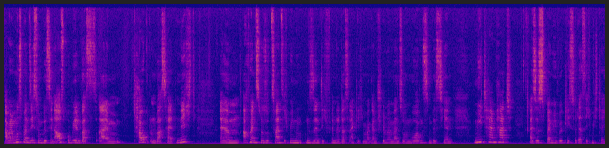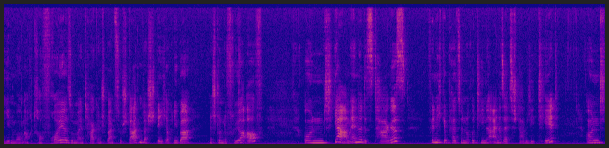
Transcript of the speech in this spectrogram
Aber da muss man sich so ein bisschen ausprobieren, was einem taugt und was halt nicht. Ähm, auch wenn es nur so 20 Minuten sind, ich finde das eigentlich immer ganz schön, wenn man so morgens ein bisschen Me-Time hat. Also es ist bei mir wirklich so, dass ich mich da jeden Morgen auch drauf freue, so meinen Tag entspannt zu starten. Da stehe ich auch lieber eine Stunde früher auf. Und ja, am Ende des Tages finde ich, gibt halt so eine Routine einerseits Stabilität und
